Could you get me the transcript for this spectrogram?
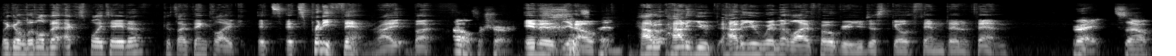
like a little bit exploitative because I think like it's it's pretty thin, right? But Oh, for sure. it is, you know, thin. how do how do you how do you win at live poker? You just go thin, thin, thin. Right. So,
